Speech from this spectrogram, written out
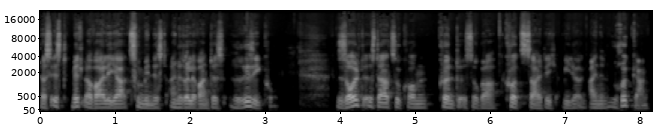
Das ist mittlerweile ja zumindest ein relevantes Risiko. Sollte es dazu kommen, könnte es sogar kurzzeitig wieder einen Rückgang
